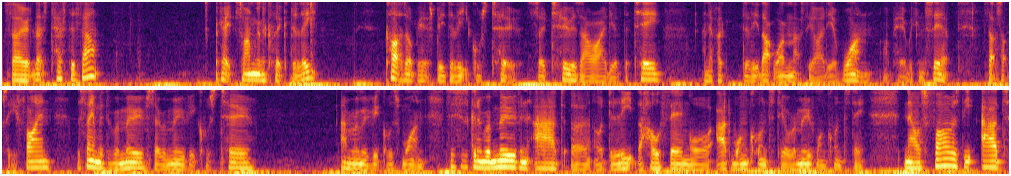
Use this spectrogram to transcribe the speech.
So let's test this out. Okay, so I'm going to click delete cart.php delete equals 2. So 2 is our ID of the T, and if I delete that one, that's the ID of 1. Up here we can see it. So that's absolutely fine. The same with remove, so remove equals 2, and remove equals 1. So this is going to remove and add uh, or delete the whole thing, or add one quantity or remove one quantity. Now as far as the add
